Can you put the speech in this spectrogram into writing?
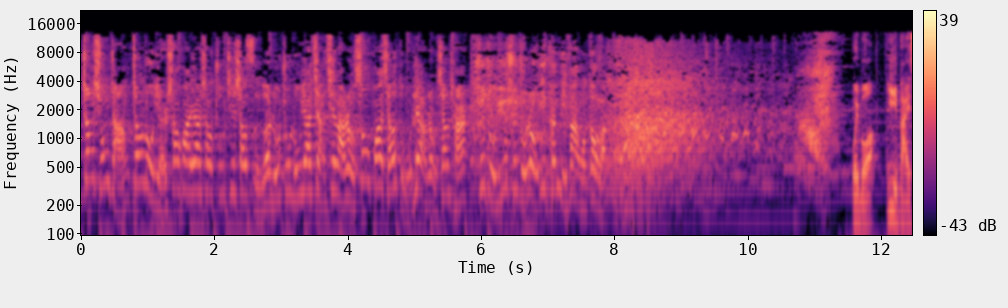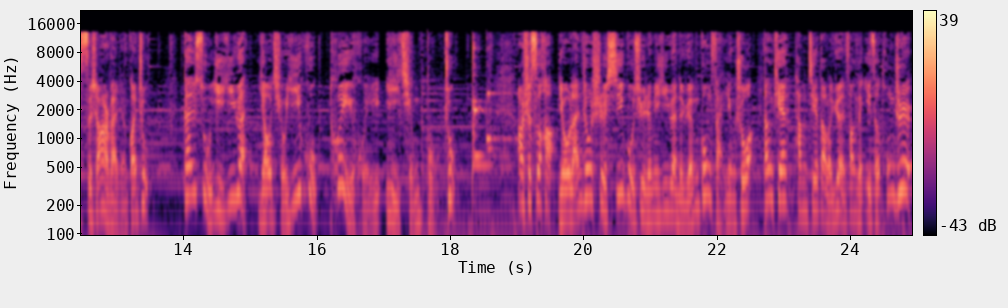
蒸熊掌、蒸鹿尾、烧花鸭、烧雏鸡、烧死鹅、卤猪、卤鸭、酱鸡、腊肉、松花小肚、晾肉香肠、水煮鱼、水煮肉，一盆米饭我够了。微博一百四十二万人关注，甘肃一医院要求医护退回疫情补助。二十四号，有兰州市西固区人民医院的员工反映说，当天他们接到了院方的一则通知，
